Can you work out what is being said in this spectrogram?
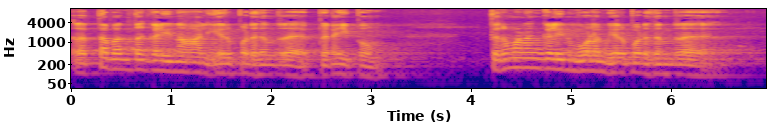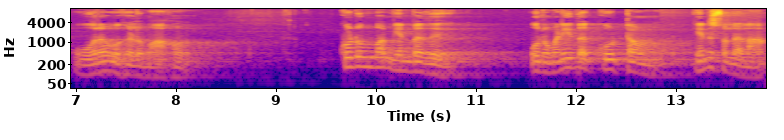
இரத்த பந்தங்களினால் ஏற்படுகின்ற பிணைப்பும் திருமணங்களின் மூலம் ஏற்படுகின்ற உறவுகளுமாகும். குடும்பம் என்பது ஒரு மனித கூட்டம் என்று சொல்லலாம்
